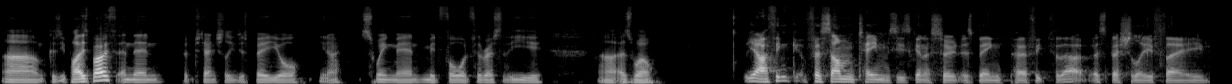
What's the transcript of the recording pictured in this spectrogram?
because he plays both, and then potentially just be your, you know, swing man mid forward for the rest of the year uh, as well. Yeah, I think for some teams he's going to suit as being perfect for that, especially if they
